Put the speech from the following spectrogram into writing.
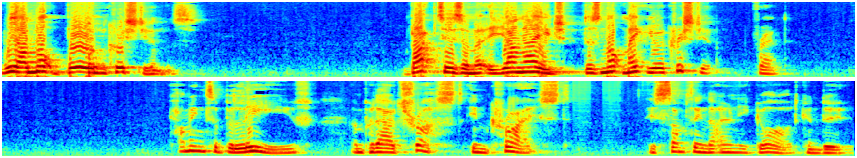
we are not born Christians. Baptism at a young age does not make you a Christian, friend. Coming to believe and put our trust in Christ is something that only God can do.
